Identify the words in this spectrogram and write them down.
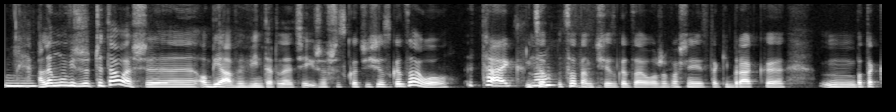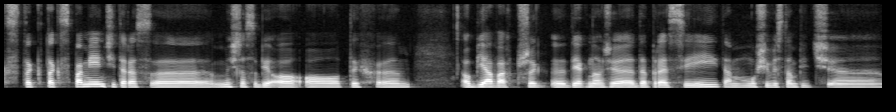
mm, Ale mówisz, że czytałaś e, objawy w internecie i że wszystko ci się zgadzało. tak, I no. co, co tam ci się zgadzało, że właśnie jest taki brak, e, mm, bo tak, z- tak, tak z pamięci teraz e, myślę sobie o, o tych e, objawach przy e, diagnozie depresji. Tam musi wystąpić, e,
